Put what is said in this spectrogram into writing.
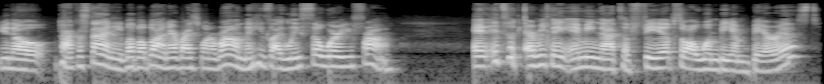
you know, Pakistani, blah, blah, blah. And everybody's going around. Then he's like, Lisa, where are you from? And it took everything in me not to fib so I wouldn't be embarrassed.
